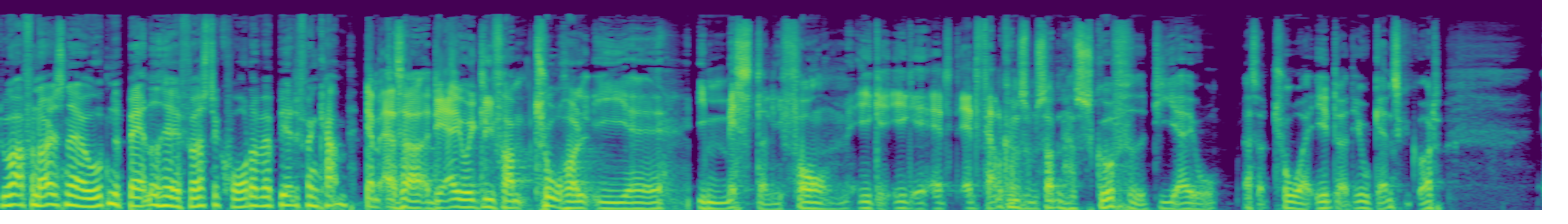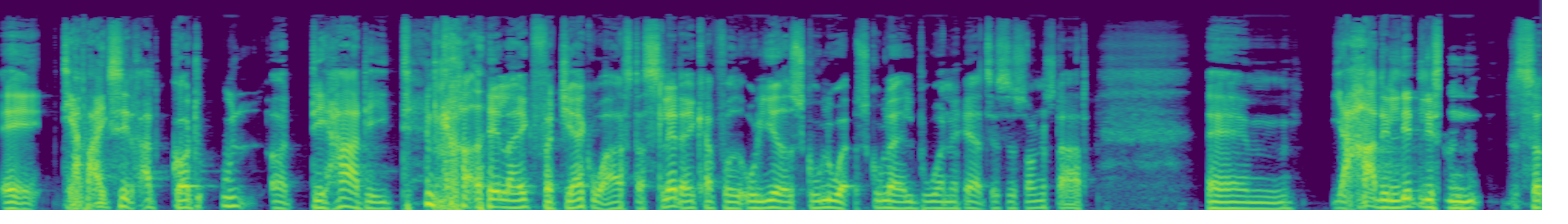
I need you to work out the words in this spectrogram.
Du har fornøjelsen af at åbne ballet her i første kvartal. Hvad bliver det for en kamp? Jamen altså, det er jo ikke ligefrem to hold i, øh, i mesterlig form. Ikke, ikke at, at Falcon som sådan har skuffet, de er jo altså 2 og 1, og det er jo ganske godt. Øh, de har bare ikke set ret godt ud, og det har det i den grad heller ikke for Jaguars, der slet ikke har fået olieret skulder, skulderalbuerne her til sæsonstart. Øhm, jeg har det lidt ligesom så,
